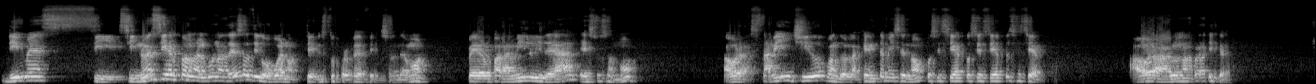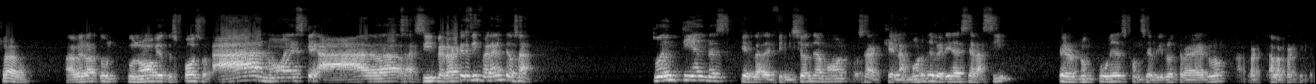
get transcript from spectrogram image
Dime si, si no es cierto en alguna de esas, digo, bueno, tienes tu propia definición de amor. Pero para mí lo ideal, eso es amor. Ahora, está bien chido cuando la gente me dice, no, pues sí es cierto, sí es cierto, sí es cierto. Ahora, hablo una práctica. Claro. A ver a tu, tu novio, tu esposo. Ah, no, es que, ah, ¿verdad? O sea, sí, ¿verdad que es diferente? O sea, tú entiendes que la definición de amor, o sea, que el amor debería de ser así, pero no puedes concebirlo, traerlo a, a la práctica,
